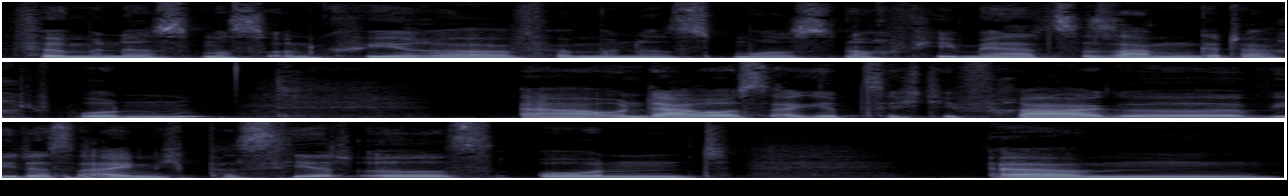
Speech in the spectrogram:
Feminismus und queerer Feminismus noch viel mehr zusammengedacht wurden. Äh, und daraus ergibt sich die Frage, wie das eigentlich passiert ist und ähm,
